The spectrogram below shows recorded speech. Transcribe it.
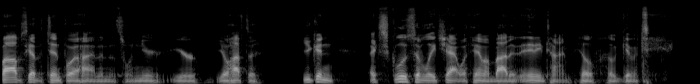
Bob's got the tinfoil hat in this one. You're you're you'll have to you can exclusively chat with him about it anytime. He'll he'll give it to you.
